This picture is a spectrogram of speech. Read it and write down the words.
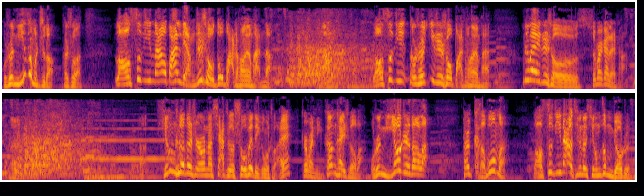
我说：“你怎么知道？”他说：“老司机哪有把两只手都把着方向盘的啊？老司机都是一只手把着方向盘，另外一只手随便干点啥。”啊，停车的时候呢，下车收费的跟我说：“哎，哥们儿，你刚开车吧？”我说：“你又知道了。”他说：“可不嘛，老司机哪有停车停这么标准的？”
